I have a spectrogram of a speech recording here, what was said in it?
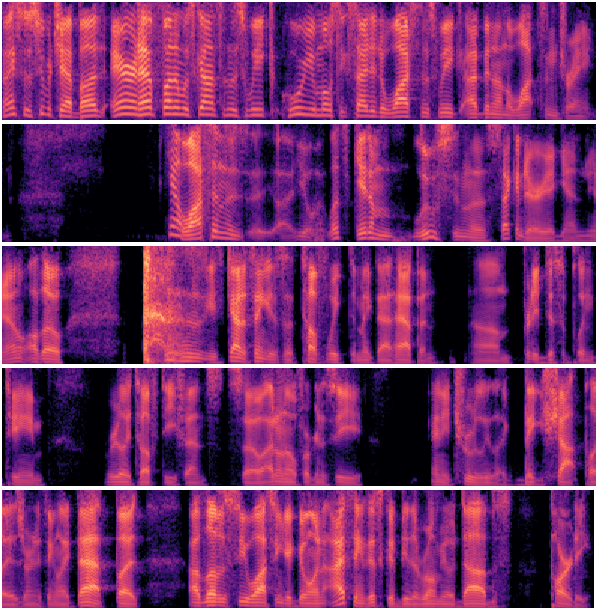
thanks for the super chat, bud. Aaron, have fun in Wisconsin this week. Who are you most excited to watch this week? I've been on the Watson train. Yeah, Watson is. Uh, you know, let's get him loose in the secondary again. You know, although you've got to think it's a tough week to make that happen. Um, pretty disciplined team, really tough defense. So I don't know if we're going to see any truly like big shot plays or anything like that. But I'd love to see Watson get going. I think this could be the Romeo Doubs party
